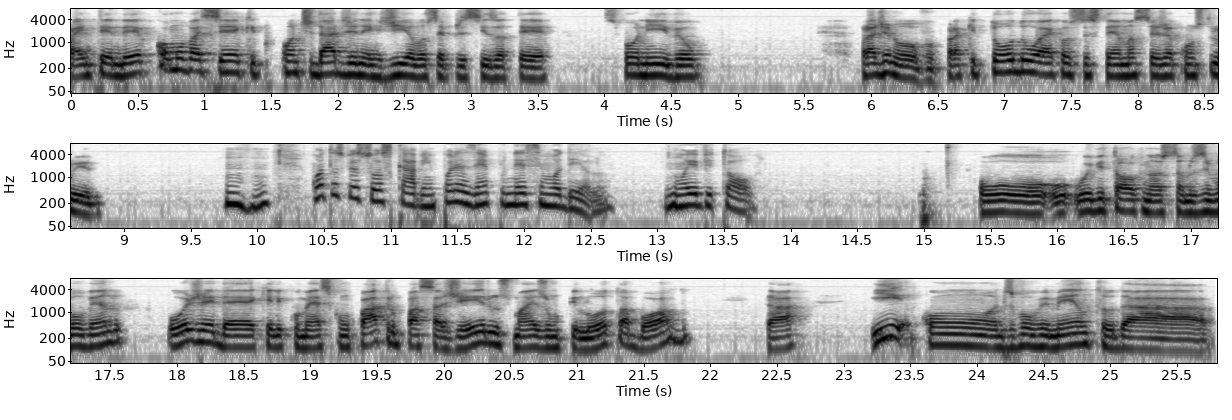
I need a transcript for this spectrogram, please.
para entender como vai ser, que quantidade de energia você precisa ter disponível, para, de novo, para que todo o ecossistema seja construído. Uhum. Quantas pessoas cabem, por exemplo, nesse modelo, no Evitol? O, o, o Evitol que nós estamos desenvolvendo, hoje a ideia é que ele comece com quatro passageiros mais um piloto a bordo, tá? E com o desenvolvimento da,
